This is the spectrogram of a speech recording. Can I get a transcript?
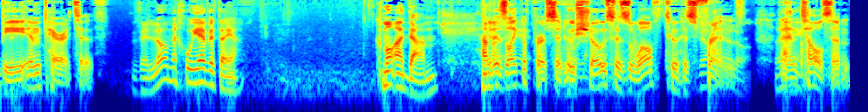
be imperative. It is like a person who shows his wealth to his friend and tells him,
